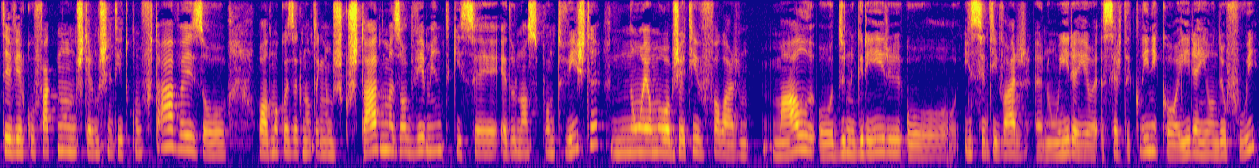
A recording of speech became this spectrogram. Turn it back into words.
tem a ver com o facto de não nos termos sentido confortáveis ou, ou alguma coisa que não tenhamos gostado, mas obviamente que isso é, é do nosso ponto de vista. Não é o meu objetivo falar mal ou denegrir ou incentivar a não irem a certa clínica ou a irem onde eu fui.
